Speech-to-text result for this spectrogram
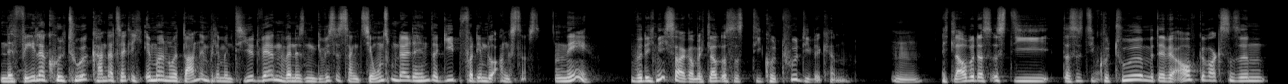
eine Fehlerkultur kann tatsächlich immer nur dann implementiert werden, wenn es ein gewisses Sanktionsmodell dahinter gibt, vor dem du Angst hast. Nee, würde ich nicht sagen, aber ich glaube, das ist die Kultur, die wir kennen. Ich glaube, das ist, die, das ist die Kultur, mit der wir aufgewachsen sind.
